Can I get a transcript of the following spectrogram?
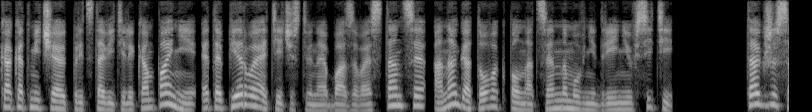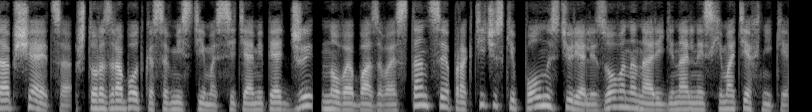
Как отмечают представители компании, это первая отечественная базовая станция, она готова к полноценному внедрению в сети. Также сообщается, что разработка совместима с сетями 5G, новая базовая станция практически полностью реализована на оригинальной схемотехнике,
